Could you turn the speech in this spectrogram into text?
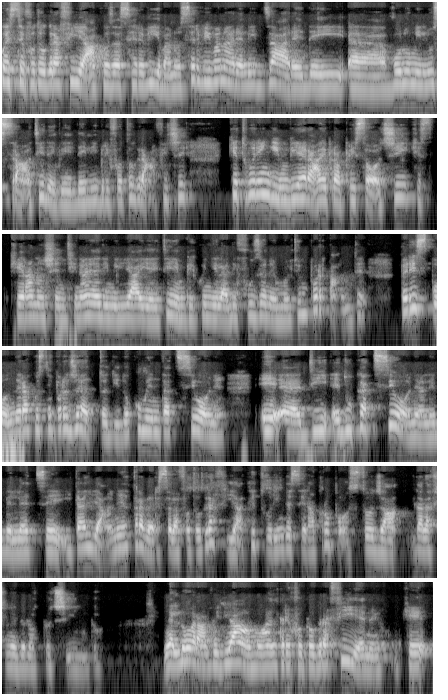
queste fotografie a cosa servivano? Servivano a realizzare dei eh, volumi illustrati, dei, dei, libri fotografici che Turing invierà ai propri soci, che, che, erano centinaia di migliaia ai tempi, quindi la diffusione è molto importante, per rispondere a questo progetto di documentazione e eh, di educazione alle bellezze italiane attraverso la fotografia che Turing si era proposto già dalla fine dell'Ottocento. E allora vediamo altre fotografie che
